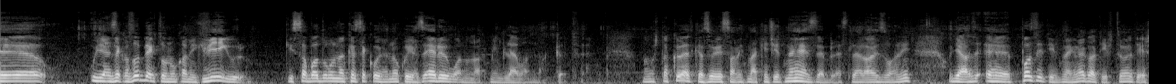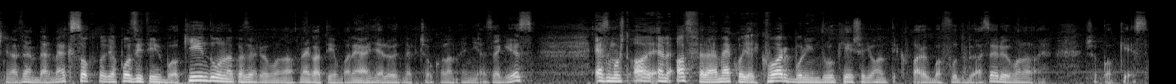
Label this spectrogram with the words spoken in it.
e, ugye ezek az objektumok, amik végül kiszabadulnak, ezek olyanok, hogy az erővonalak mind le vannak kötve. Na most a következő rész, amit már kicsit nehezebb lesz lerajzolni, ugye az pozitív meg negatív töltésnél az ember megszokta, hogy a pozitívból kiindulnak, az erővonalak negatívban elnyelődnek csak valamennyi az egész. Ez most az felel meg, hogy egy kvarkból indul ki, és egy antikvarkba fut be az erővonal, és akkor kész.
